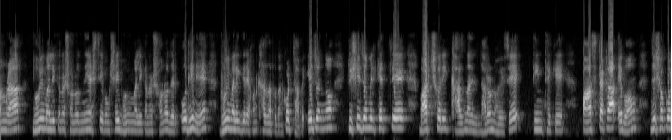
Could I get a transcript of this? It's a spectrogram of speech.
আমরা ভূমি মালিকানা সনদ নিয়ে আসছি এবং সেই ভূমি মালিকানা সনদের অধীনে ভূমি মালিকদের এখন খাজনা প্রদান করতে হবে। এজন্য কৃষি জমির ক্ষেত্রে বাৎসরিক খাজনা নির্ধারণ হয়েছে তিন থেকে পাঁচ টাকা এবং যে সকল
